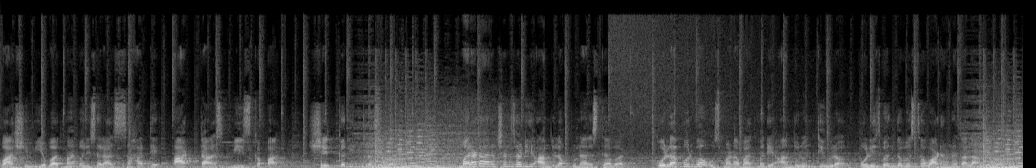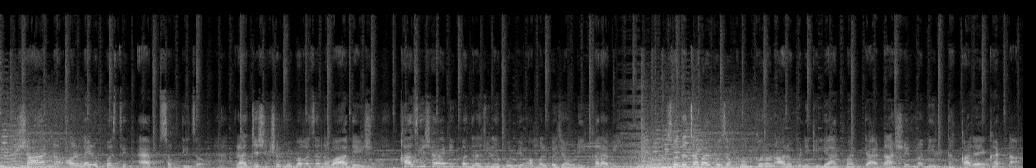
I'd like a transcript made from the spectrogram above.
वाशिम यवतमाळ परिसरात सहा ते आठ तास वीज कपात. शेतकरी त्रस्त मराठा आरक्षणासाठी आंदोलक पुन्हा रस्त्यावर. कोल्हापूर व उस्मानाबादमध्ये आंदोलन तीव्र. पोलीस बंदोबस्त वाढवण्यात आला. शाळांना ऑनलाईन उपस्थित ॲप सक्तीचं. राज्य शिक्षण विभागाचा नवा आदेश. खासगी शाळांनी पंधरा जुलैपूर्वी अंमलबजावणी करावी. स्वतःच्या बायकोचा खून करून आरोपीने केली आत्महत्या. नाशिकमधील धक्कादायक घटना.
